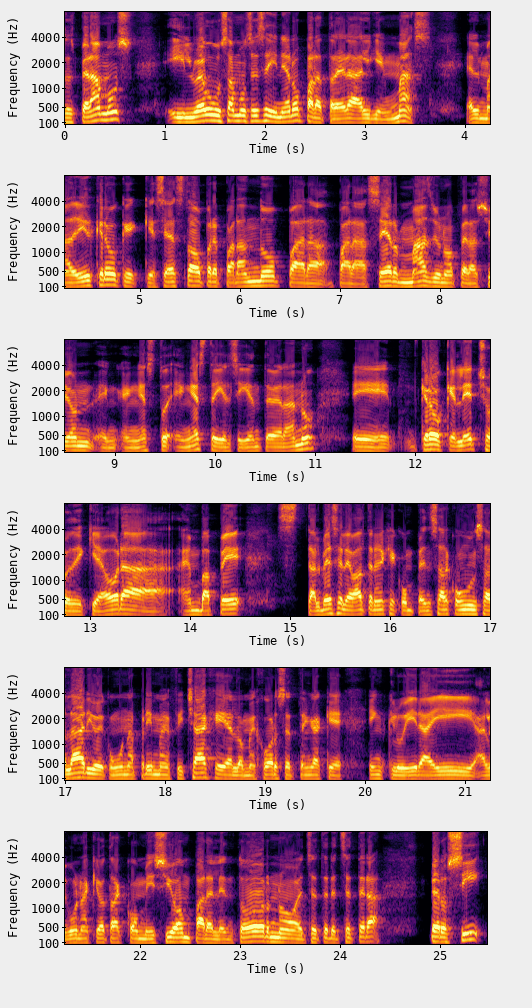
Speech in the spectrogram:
esperamos y luego usamos ese dinero para traer a alguien más. El Madrid creo que, se ha estado preparando para, para, hacer más de una operación en, esto, en este y el siguiente verano. Eh, creo que el hecho de que ahora a Mbappé tal vez se le va a tener que compensar con un salario y con una prima de fichaje y a lo mejor se tenga que incluir ahí alguna que otra comisión para el entorno, etcétera, etcétera. Pero sí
